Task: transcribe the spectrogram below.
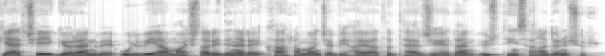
gerçeği gören ve ulvi amaçlar edinerek kahramanca bir hayatı tercih eden üst insana dönüşür.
